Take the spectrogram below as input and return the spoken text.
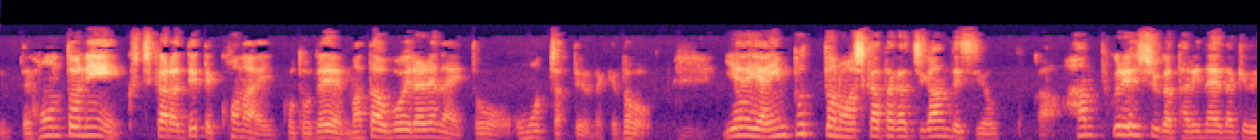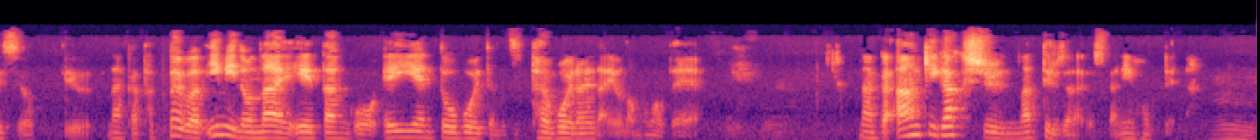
言って、本当に口から出てこないことで、また覚えられないと思っちゃってるんだけど、いやいや、インプットの仕方が違うんですよとか、反復練習が足りないだけですよっていう、なんか例えば意味のない英単語を永遠と覚えても絶対覚えられないようなもので、なんか暗記学習になってるじゃないですか、日本って。うん。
